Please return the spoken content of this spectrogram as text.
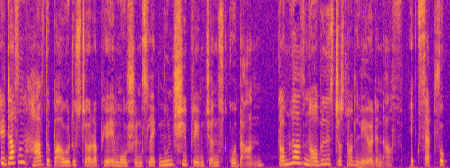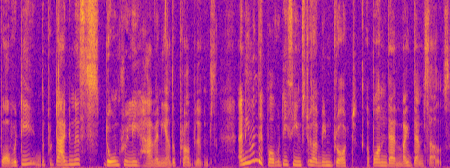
It doesn't have the power to stir up your emotions like Munshi Premchand's Godan. Kamla's novel is just not layered enough. Except for poverty, the protagonists don't really have any other problems. And even their poverty seems to have been brought upon them by themselves.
